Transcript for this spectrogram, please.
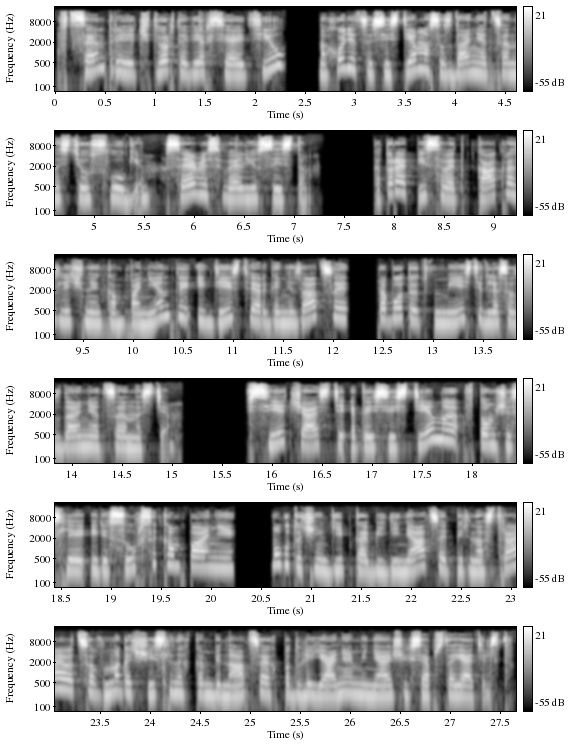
В центре четвертой версии ITIL находится система создания ценности услуги Service Value System, которая описывает, как различные компоненты и действия организации работают вместе для создания ценности. Все части этой системы, в том числе и ресурсы компании, могут очень гибко объединяться и перенастраиваться в многочисленных комбинациях под влиянием меняющихся обстоятельств.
